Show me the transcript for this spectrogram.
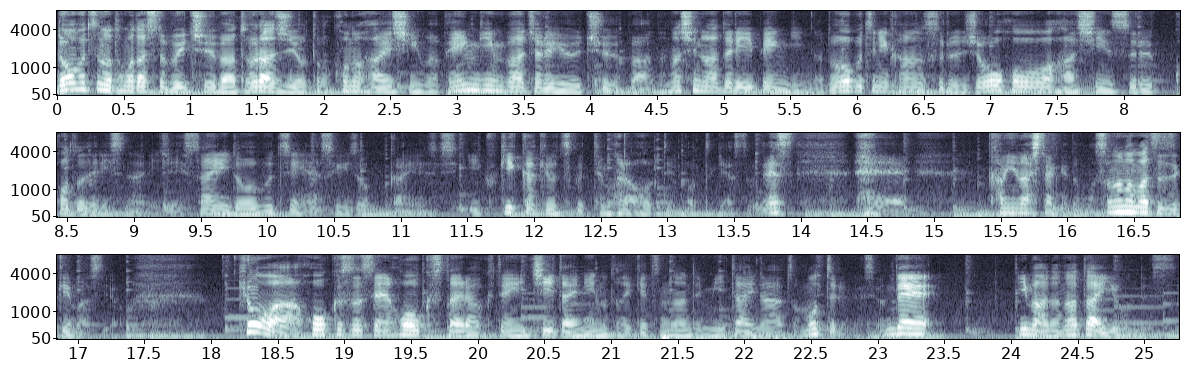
動物の友達と VTuber とラジオとこの配信はペンギンバーチャル YouTuber 七種のアデリーペンギンが動物に関する情報を発信することでリスナーに実際に動物園や水族館へ行くきっかけを作ってもらおうというポッドキャストです。えー、噛みましたけどもそのまま続けますよ。今日はホークス戦ホークス対楽天1位対2の対決なんで見たいなと思ってるんですよ。で、今7対4です。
